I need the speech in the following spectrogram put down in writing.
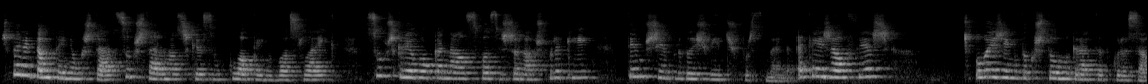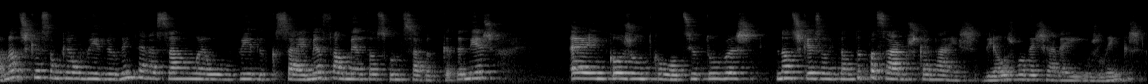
Espero então que tenham gostado. Se gostaram, não se esqueçam, coloquem o vosso like, subscrevam o canal se vocês são novos por aqui. Temos sempre dois vídeos por semana. A quem já o fez, o beijinho do costume, grata de coração. Não se esqueçam que é um vídeo de interação, é o vídeo que sai mensalmente ao segundo sábado de cada mês, em conjunto com outros youtubers. Não se esqueçam então de passar nos canais deles, vou deixar aí os links,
